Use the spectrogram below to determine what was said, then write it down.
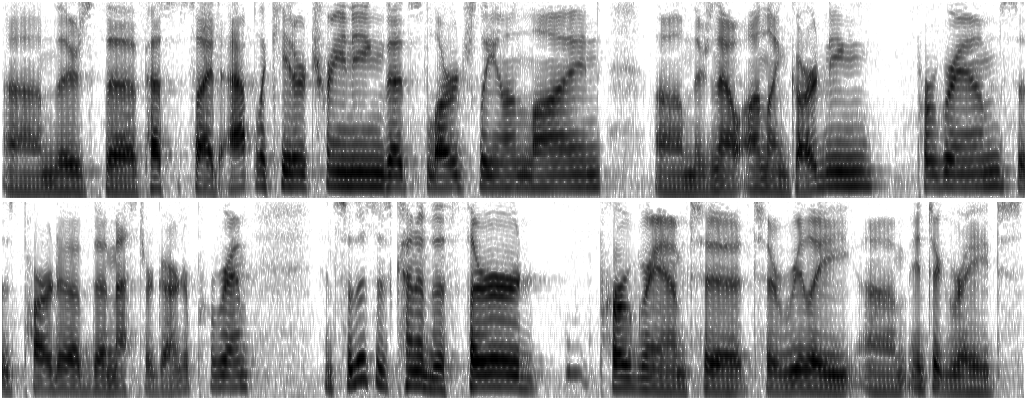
Um, there's the pesticide applicator training that's largely online. Um, there's now online gardening programs as part of the Master Gardener program. And so this is kind of the third program to, to really um, integrate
